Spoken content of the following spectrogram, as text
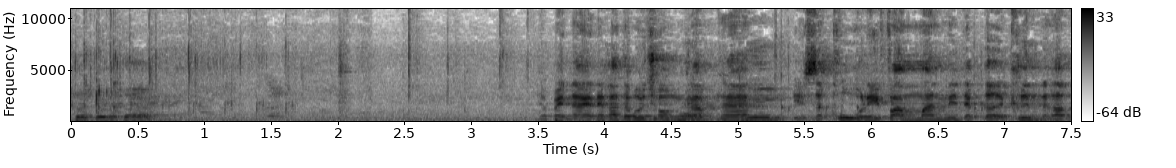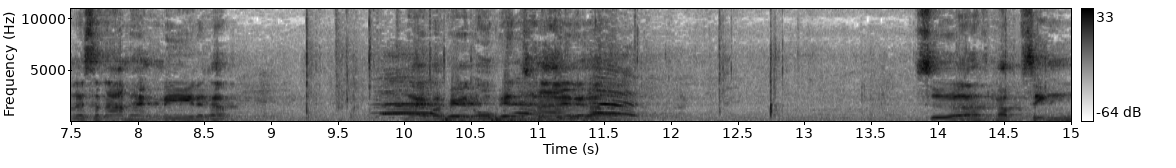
เปิดโบได้แต้มอย่าไปไหนนะครับท่านผู้ชมครับนะอืมอีกสักครู่นี่ฟัมมันนี่จะเกิดขึ้นนะครับในสนามแห่งนี้นะครับ ในประเภทโอเพนชายนะครับ เสือครับสิงห์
